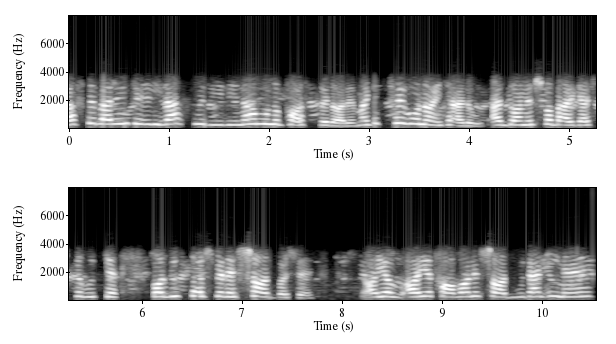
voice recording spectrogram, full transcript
رفته برای اینکه این رسم دیرینمون رو پاس بداره. مگه چه گناهی کرده بود؟ از دانشگاه برگشته بود که با دوستاش بره شاد باشه. آیا آیا تاوان شاد بودن اینه؟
